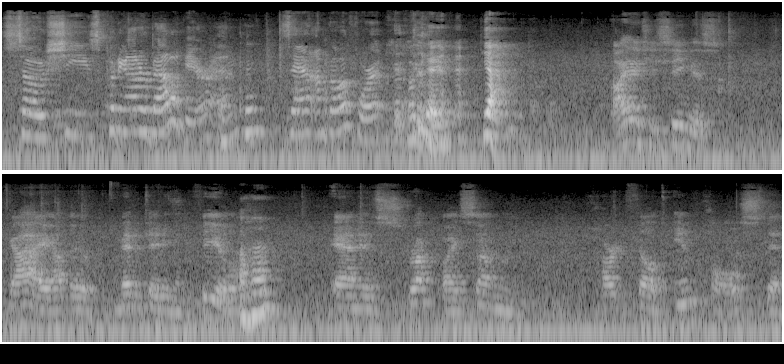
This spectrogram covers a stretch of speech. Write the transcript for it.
so she's putting on her battle gear and Okay. saying, I'm going for it. Okay. Yeah. I actually seeing this guy out there meditating in the field Uh huh. and is struck by some heartfelt impulse that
